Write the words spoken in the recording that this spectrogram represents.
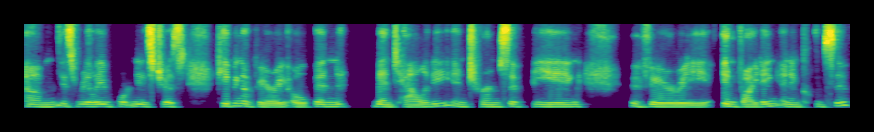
um, is really important is just keeping a very open mentality in terms of being very inviting and inclusive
